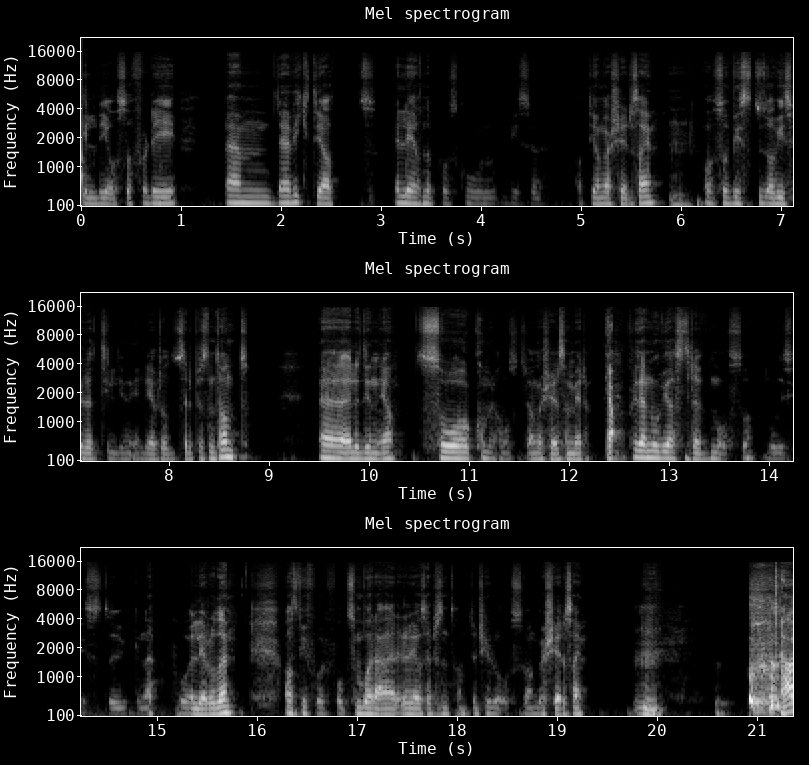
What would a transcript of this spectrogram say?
til de også, fordi um, det er viktig at elevene på skolen viser at de engasjerer seg. Mm. Og så hvis du da viser det til din elevrådsrepresentant, uh, eller din, ja, så kommer han også til å engasjere seg mer. Ja. For det er noe vi har strevd med også de siste ukene på elevrådet. At vi får folk som bare er elevrådsrepresentanter til å også engasjere seg. Mm. Ja,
